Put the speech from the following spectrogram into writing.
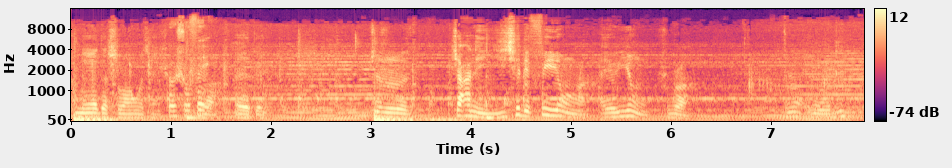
可能要得十万块钱。手术费。哎，对。就是家里一切的费用啊，还要用，是不是？怎么我的，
